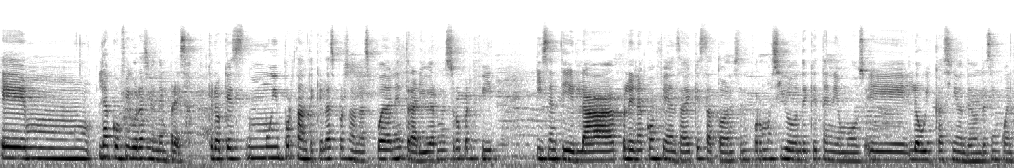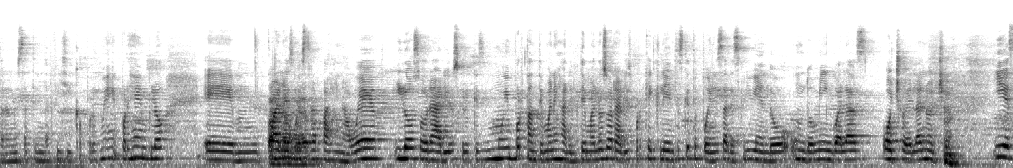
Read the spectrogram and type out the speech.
Em, la configuración de empresa. Creo que es muy importante que las personas puedan entrar y ver nuestro perfil y sentir la plena confianza de que está toda nuestra información, de que tenemos eh, la ubicación de donde se encuentra nuestra tienda física, por, por ejemplo, em, cuál es nuestra página web, los horarios, creo que es muy importante manejar el tema de los horarios porque hay clientes que te pueden estar escribiendo un domingo a las 8 de la noche. y es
